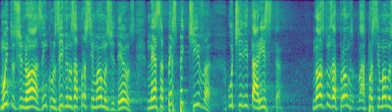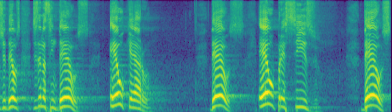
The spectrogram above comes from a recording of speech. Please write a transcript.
Muitos de nós, inclusive, nos aproximamos de Deus nessa perspectiva utilitarista. Nós nos aproximamos de Deus dizendo assim: Deus, eu quero. Deus, eu preciso. Deus,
